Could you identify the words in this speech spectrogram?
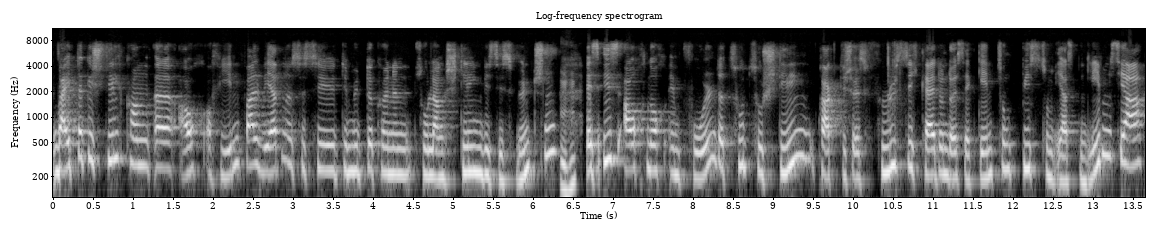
Weiter gestillt kann äh, auch auf jeden Fall werden. Also sie, die Mütter können so lange stillen, wie sie es wünschen. Mhm. Es ist auch noch empfohlen, dazu zu stillen, praktisch als Flüssigkeit und als Ergänzung bis zum ersten Lebensjahr.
